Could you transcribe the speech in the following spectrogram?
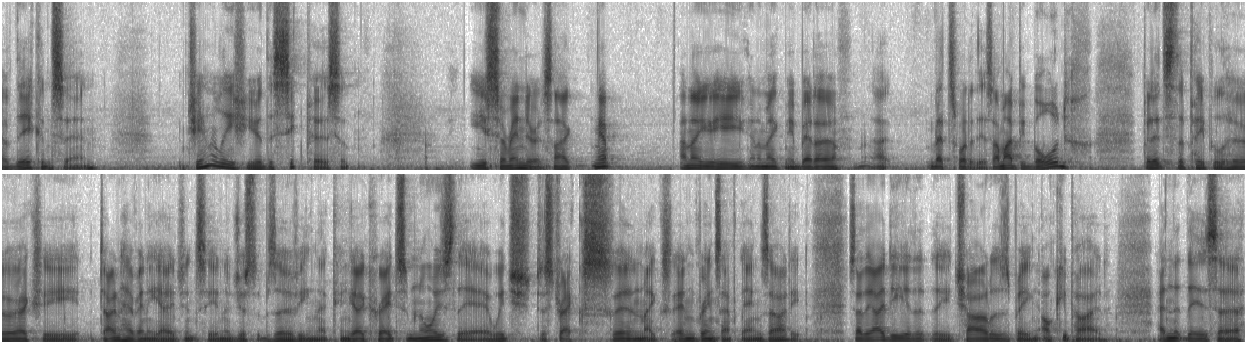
of their concern. Generally, if you're the sick person, you surrender. It's like, yep, I know you're here, you're going to make me better. Uh, that's what it is. I might be bored, but it's the people who actually don't have any agency and are just observing that can go create some noise there, which distracts and makes and brings up the anxiety. So the idea that the child is being occupied and that there's a,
